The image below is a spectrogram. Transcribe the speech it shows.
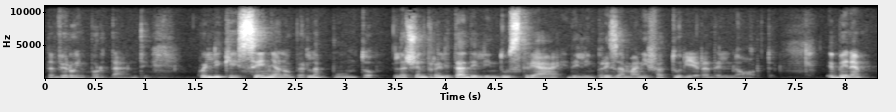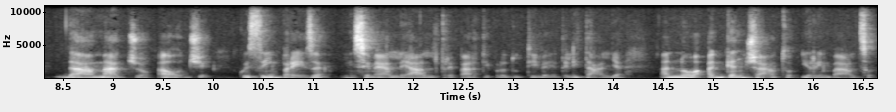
davvero importanti, quelli che segnano per l'appunto la centralità dell'industria e dell'impresa manifatturiera del nord. Ebbene, da maggio a oggi queste imprese, insieme alle altre parti produttive dell'Italia, hanno agganciato il rimbalzo,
